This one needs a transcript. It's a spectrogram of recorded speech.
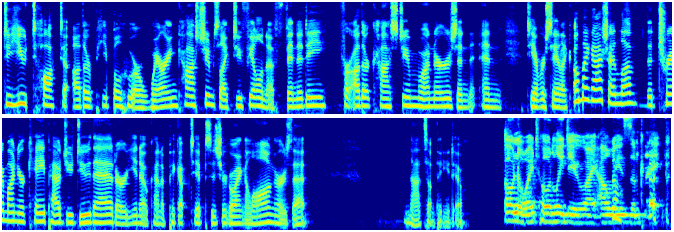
do you talk to other people who are wearing costumes? Like, do you feel an affinity for other costume runners? And and do you ever say like, "Oh my gosh, I love the trim on your cape. How'd you do that?" Or you know, kind of pick up tips as you're going along, or is that not something you do? Oh no, I totally do. I always am like,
